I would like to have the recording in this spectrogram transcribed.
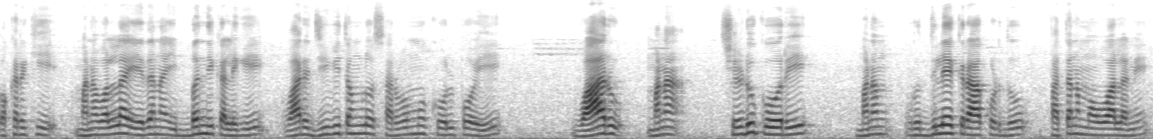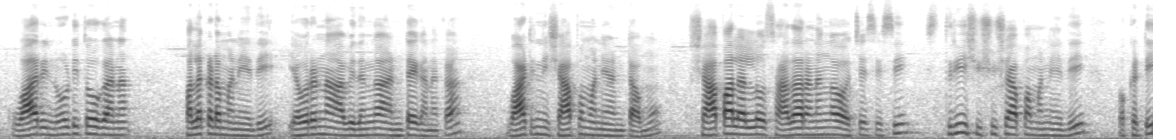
ఒకరికి మన వల్ల ఏదైనా ఇబ్బంది కలిగి వారి జీవితంలో సర్వము కోల్పోయి వారు మన చెడు కోరి మనం వృద్ధిలోకి రాకూడదు పతనం అవ్వాలని వారి నోటితో గాన పలకడం అనేది ఎవరన్నా ఆ విధంగా అంటే గనక వాటిని శాపం అని అంటాము. శాపాలలో సాధారణంగా వచ్చేసేసి స్త్రీ శిశు శాపం అనేది ఒకటి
